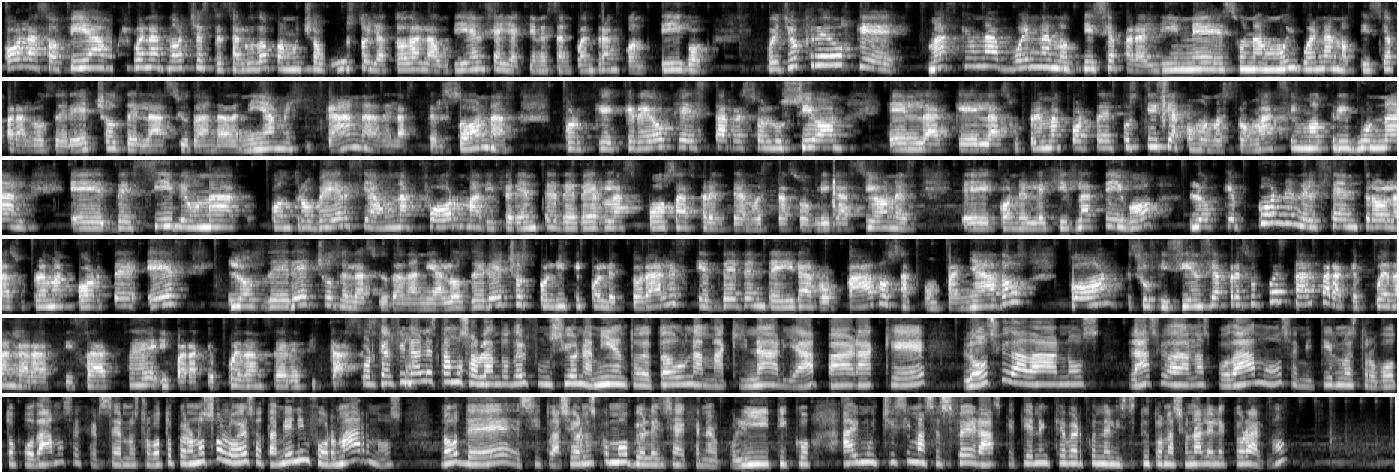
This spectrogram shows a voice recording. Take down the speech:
Hola Sofía, muy buenas noches. Te saludo con mucho gusto y a toda la audiencia y a quienes se encuentran contigo. Pues yo creo que más que una buena noticia para el INE, es una muy buena noticia para los derechos de la ciudadanía mexicana, de las personas, porque creo que esta resolución en la que la Suprema Corte de Justicia, como nuestro máximo tribunal, eh, decide una controversia, una forma diferente de ver las cosas frente a nuestras obligaciones eh, con el legislativo, lo que pone en el centro la Suprema Corte es los derechos de la ciudadanía, los derechos político-electorales que deben de ir arropados, acompañados con suficiencia presupuestal para que puedan garantizarse y para que puedan ser eficaces. Porque al final estamos hablando del funcionamiento de toda una maquinaria para que los ciudadanos las ciudadanas podamos emitir nuestro voto, podamos ejercer nuestro voto, pero no solo eso, también informarnos ¿no? de situaciones como violencia de género político. Hay muchísimas esferas que tienen que ver con el Instituto Nacional Electoral, ¿no?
